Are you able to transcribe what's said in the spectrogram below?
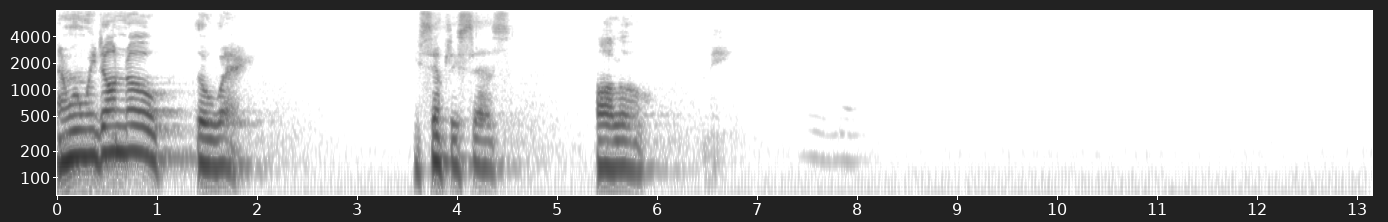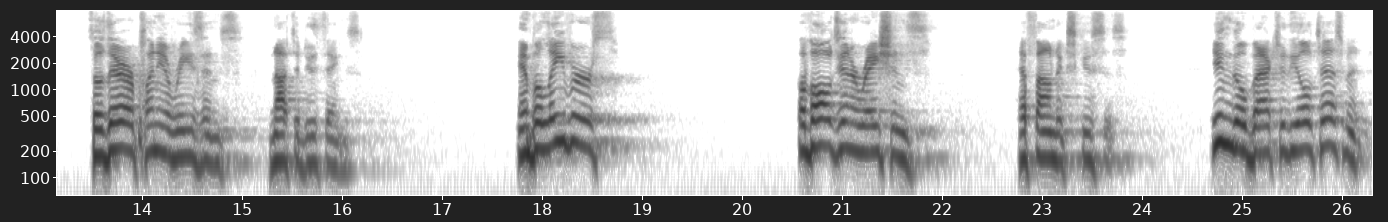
And when we don't know the way, He simply says, Follow me. So there are plenty of reasons not to do things. And believers of all generations have found excuses. You can go back to the Old Testament.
